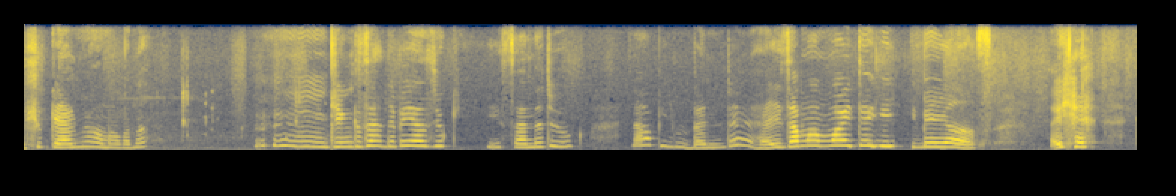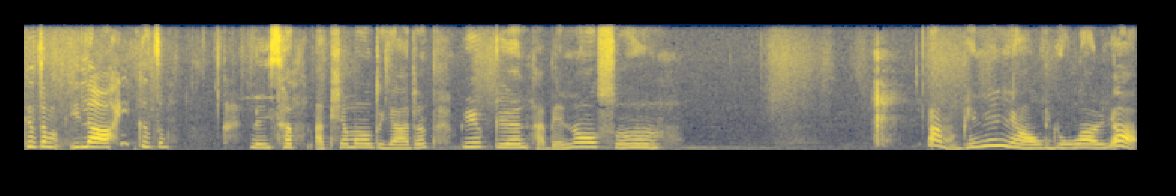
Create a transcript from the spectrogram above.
Işık gelmiyor ama bana. Çünkü sende beyaz yok. Sende de yok. Ne yapayım ben de? Her zaman vardı beyaz. kızım ilahi kızım. Neyse akşam oldu yarın. Büyük gün haberin olsun. Ya beni niye alıyorlar ya?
